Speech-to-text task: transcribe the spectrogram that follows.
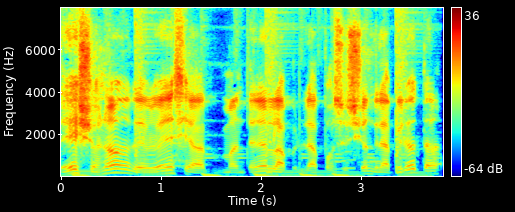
ellos, ¿no? De Venecia mantener la, la posesión de la pelota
